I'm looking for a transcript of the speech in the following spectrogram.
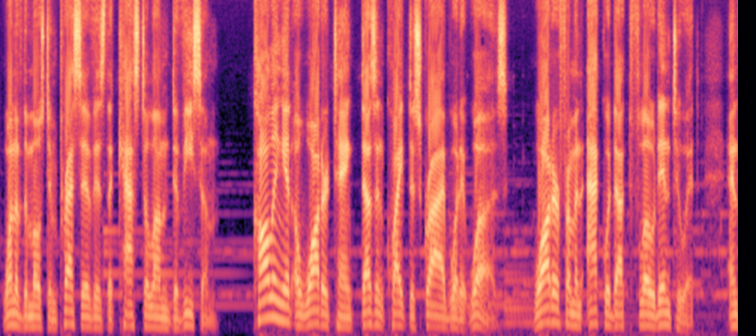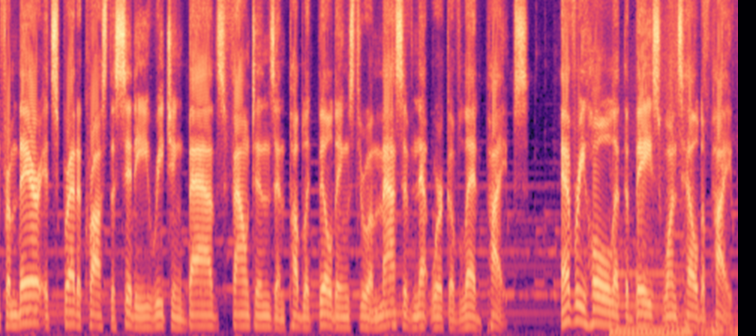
One of the most impressive is the Castellum Divisum. Calling it a water tank doesn't quite describe what it was. Water from an aqueduct flowed into it, and from there it spread across the city, reaching baths, fountains, and public buildings through a massive network of lead pipes. Every hole at the base once held a pipe,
